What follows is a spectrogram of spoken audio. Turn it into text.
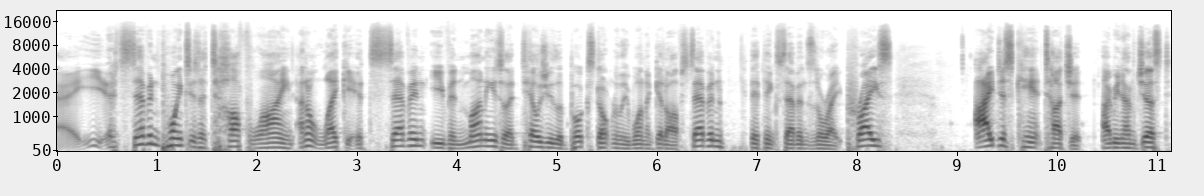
Uh, seven points is a tough line. I don't like it. It's seven even money, so that tells you the books don't really want to get off seven. They think seven's the right price. I just can't touch it. I mean, I'm just,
